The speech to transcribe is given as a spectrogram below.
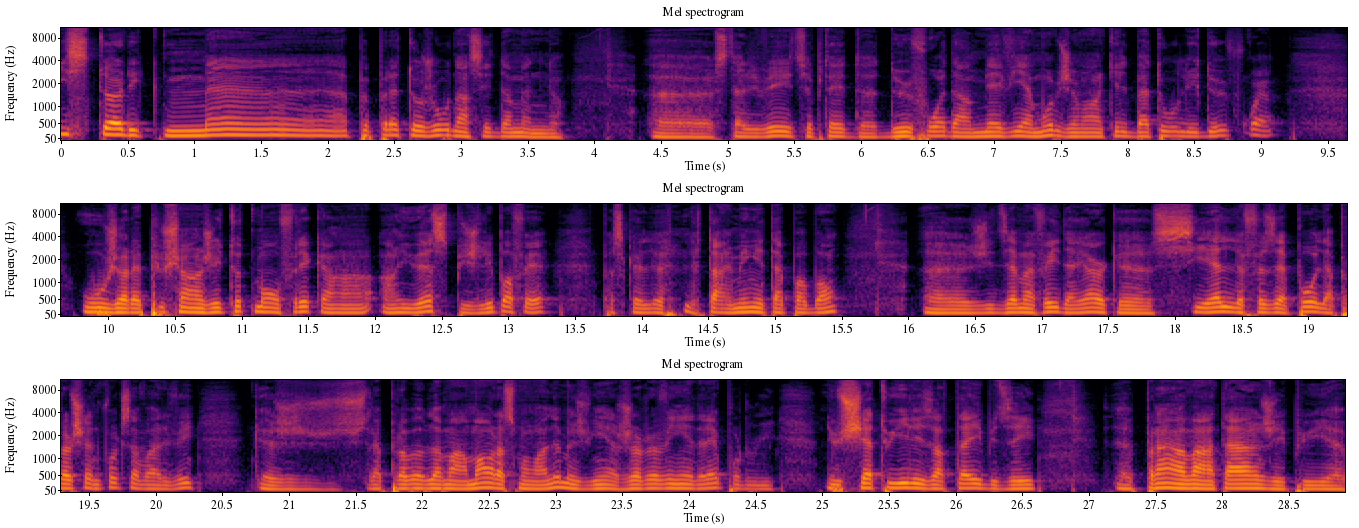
historiquement à peu près toujours dans ces domaines-là. Euh, c'est arrivé, peut-être deux fois dans ma vie à moi, puis j'ai manqué le bateau les deux fois où j'aurais pu changer tout mon fric en, US, puis je ne l'ai pas fait parce que le, timing n'était pas bon. Euh, j'ai dit à ma fille d'ailleurs que si elle le faisait pas, la prochaine fois que ça va arriver, que je, serais probablement mort à ce moment-là, mais je, viens, je reviendrai pour lui, lui chatouiller les orteils et dire euh, prends avantage et puis euh,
